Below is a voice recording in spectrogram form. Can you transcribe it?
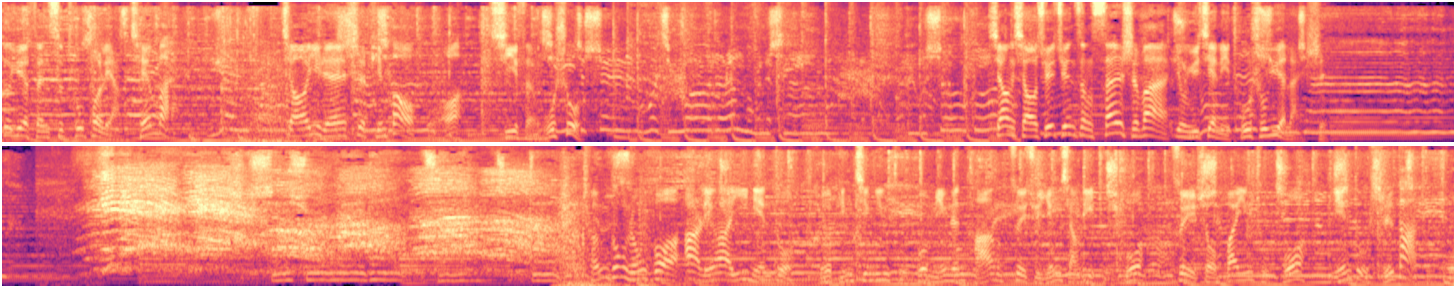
个月粉丝突破两千万，脚艺人视频爆火，吸粉无数。向小学捐赠三十万，用于建立图书阅览室。成功荣获二零二一年度和平精英主播名人堂最具影响力主播、最受欢迎主播、年度十大主播，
